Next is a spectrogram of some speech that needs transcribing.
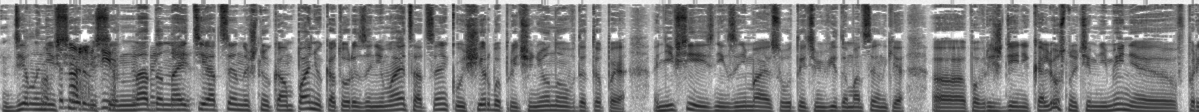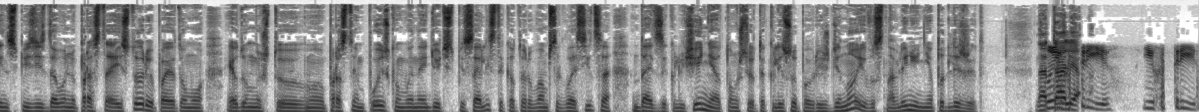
Дело не в Просто сервисе, надо какие? найти оценочную компанию, которая занимается оценкой ущерба, причиненного в ДТП. Не все из них занимаются вот этим видом оценки э, повреждений колес, но тем не менее, в принципе, здесь довольно простая история, поэтому я думаю, что э, простым поиском вы найдете специалиста, который вам согласится дать заключение о том, что это колесо повреждено и восстановлению не подлежит. Наталья, Ну, их три. Их три.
